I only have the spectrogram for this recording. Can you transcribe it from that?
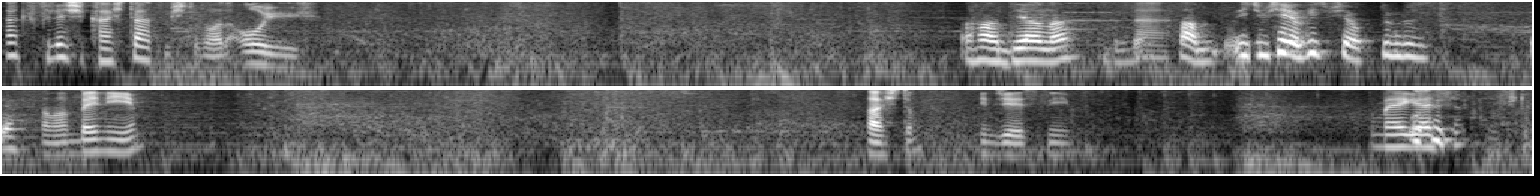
Kanka flash'ı kaçta atmıştı bu adam? Oy. Aha Diana. Ha, Tamam hiçbir şey yok hiçbir şey yok. Dümdüz. tamam ben iyiyim. Kaçtım. İkinci esneyim. Vurmaya gelsin. Uçtum.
